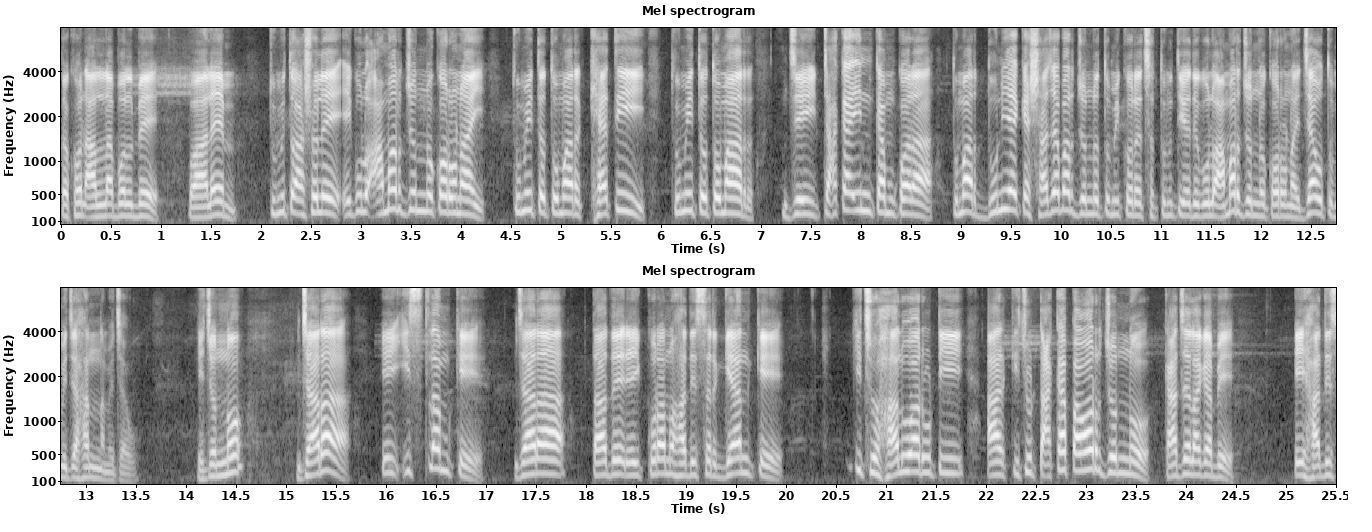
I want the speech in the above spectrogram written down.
তখন আল্লাহ বলবে ও আলেম তুমি তো আসলে এগুলো আমার জন্য করো নাই। তুমি তো তোমার খ্যাতি, তুমি তো তোমার যেই টাকা ইনকাম করা, তোমার দুনিয়াকে সাজাবার জন্য তুমি করেছ, তুমি তো এগুলো আমার জন্য করো নাই। যাও তুমি জাহান নামে যাও। এজন্য যারা এই ইসলামকে, যারা তাদের এই কোরআন হাদিসের জ্ঞানকে কিছু হালুয়া রুটি আর কিছু টাকা পাওয়ার জন্য কাজে লাগাবে। এই হাদিস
